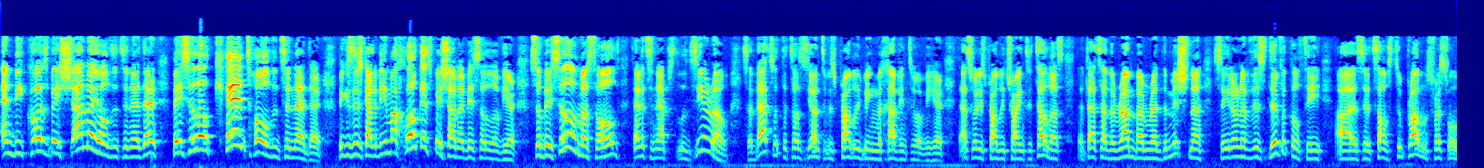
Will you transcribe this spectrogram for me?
and because Beis Shammai holds it's a neder, Beis can't hold it's a neder because there's got to be a machlokas Beis Shammai Beis Hillel over here. So Beis must hold that it's an absolute zero. So that's what the Tosyantiv is probably being mechavin to over here. That's what he's probably trying to tell us that that's how the Rambam read the Mishnah. So you don't have this difficulty. Uh, so it solves two problems. First of all,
